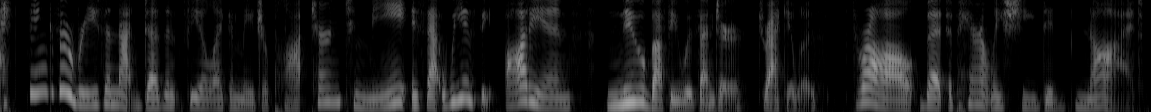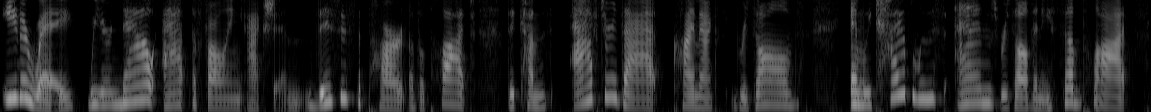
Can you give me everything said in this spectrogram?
I think the reason that doesn't feel like a major plot turn to me is that we as the audience knew Buffy was under Dracula's thrall, but apparently she did not. Either way, we are now at the falling action. This is the part of a plot that comes after that climax resolves, and we tie up loose ends, resolve any subplots.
